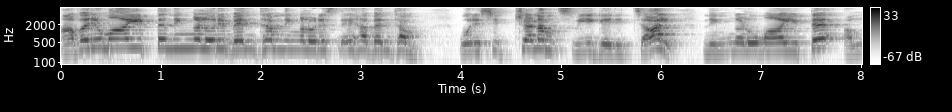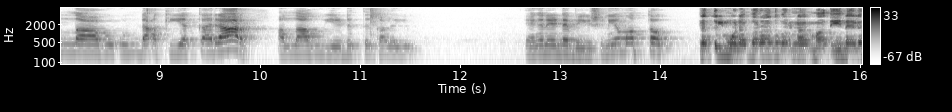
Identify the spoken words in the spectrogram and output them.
അവരുമായിട്ട് നിങ്ങൾ ഒരു ബന്ധം നിങ്ങൾ ഒരു സ്നേഹബന്ധം ഒരു ശിക്ഷണം സ്വീകരിച്ചാൽ നിങ്ങളുമായിട്ട് അള്ളാഹു ഉണ്ടാക്കിയ കരാർ അള്ളാഹു എടുത്തു കളയും. എങ്ങനെയുണ്ട് ഭീഷണിയെ മൊത്തം? മുനബറ എന്ന് പറഞ്ഞ മദീനയിൽ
